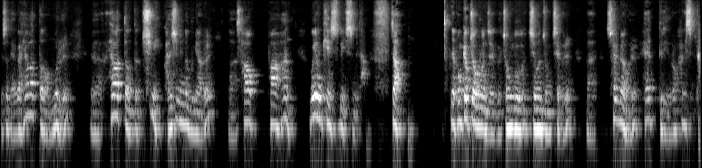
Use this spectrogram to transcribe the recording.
그래서 내가 해왔던 업무를 어, 해왔던 어떤 취미 관심 있는 분야를 어, 사업화한 뭐 이런 케이스도 있습니다. 자, 본격적으로 이제 그 정부 지원 정책을 아, 설명을 해드리도록 하겠습니다.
